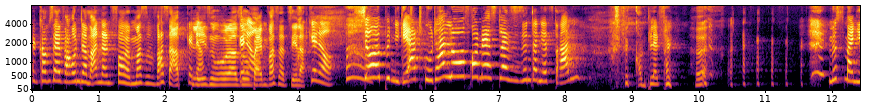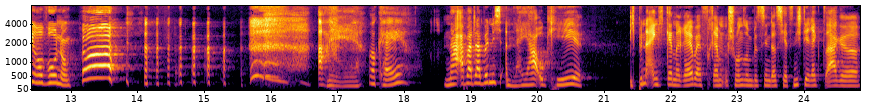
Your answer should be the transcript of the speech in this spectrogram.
dann kommst einfach unterm anderen vor, machst du Wasserablesung oder so Genau. beim Wasserzähler. Genau. So, ich bin die Gertrud. Hallo, Frau Nestler, Sie sind dann jetzt dran? Komplett ver... Hä? Müsst mal in Ihre Wohnung. Nee. Okay. Na, aber da bin ich, naja, okay. Ich bin eigentlich generell bei Fremden schon so ein bisschen, dass ich jetzt nicht direkt sage,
